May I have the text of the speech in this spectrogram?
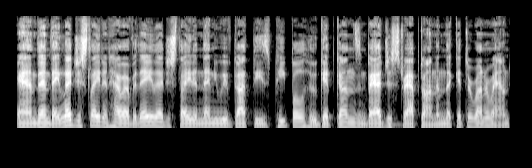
And then they legislate, and however they legislate, and then we've got these people who get guns and badges strapped on them that get to run around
